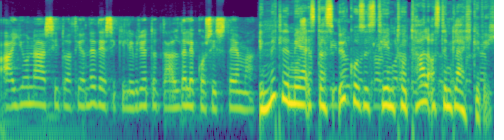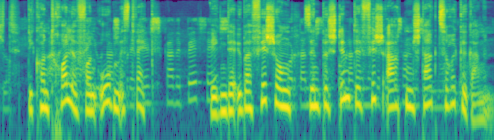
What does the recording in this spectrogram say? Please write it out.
hay una situación de desequilibrio total del ecosistema. Im Mittelmeer ist das Ökosystem total aus dem Gleichgewicht. Die Kontrolle von oben ist weg. Wegen der Überfischung sind bestimmte Fischarten stark zurückgegangen.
